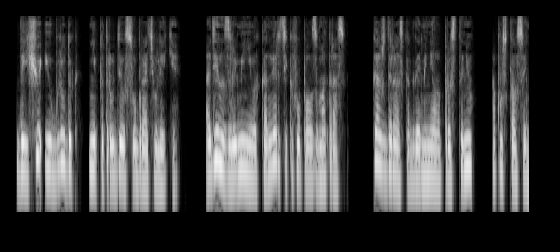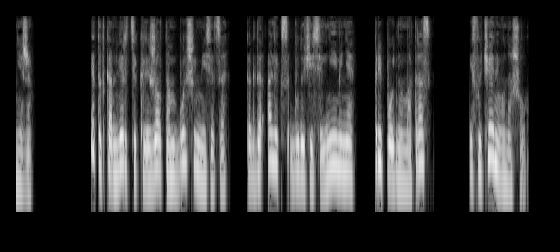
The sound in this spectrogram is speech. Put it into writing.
Да еще и ублюдок не потрудился убрать улики. Один из алюминиевых конвертиков упал за матрас. Каждый раз, когда меняла простыню, опускался ниже. Этот конвертик лежал там больше месяца, когда Алекс, будучи сильнее меня, приподнял матрас и случайно его нашел.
